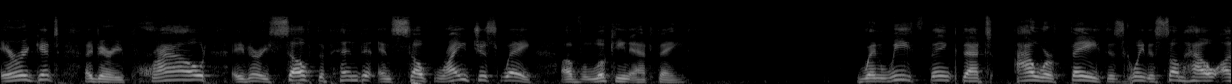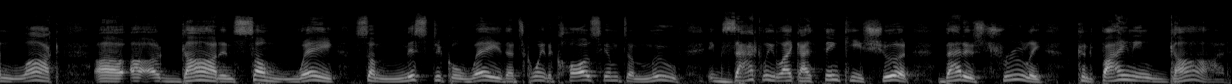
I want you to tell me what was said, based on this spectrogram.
arrogant, a very proud, a very self dependent, and self righteous way of looking at faith. When we think that our faith is going to somehow unlock uh, a God in some way, some mystical way that's going to cause him to move exactly like I think he should, that is truly confining God.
